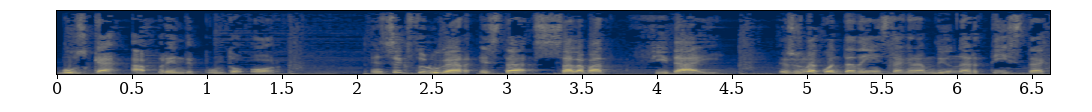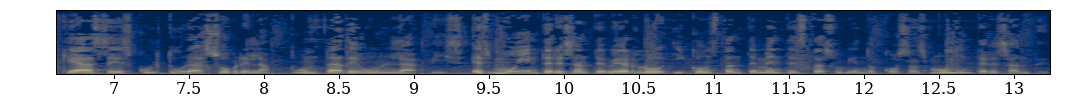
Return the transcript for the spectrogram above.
busca aprende.org. En sexto lugar está Salabat Fidai, es una cuenta de Instagram de un artista que hace escultura sobre la punta de un lápiz. Es muy interesante verlo y constantemente está subiendo cosas muy interesantes.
